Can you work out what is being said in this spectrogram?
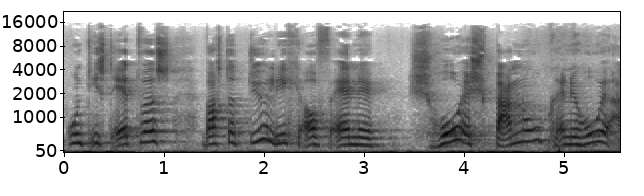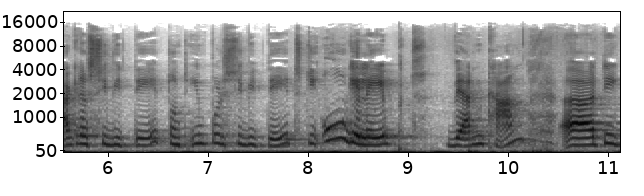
und ist etwas, was natürlich auf eine hohe Spannung, eine hohe Aggressivität und Impulsivität, die ungelebt werden kann, äh, die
